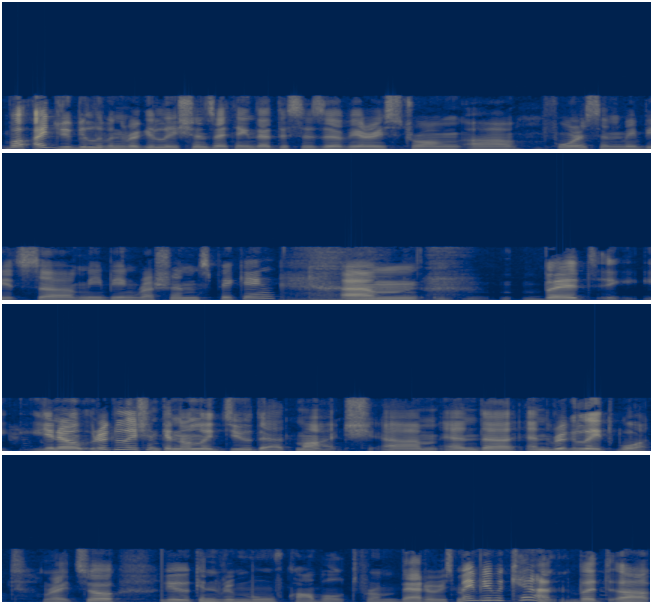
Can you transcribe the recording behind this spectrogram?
well, I do believe in regulations. I think that this is a very strong uh, force, and maybe it's uh, me being Russian speaking. Um, but you know, regulation can only do that much, um, and uh, and regulate what, right? So maybe we can remove cobalt from batteries. Maybe we can, but uh,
